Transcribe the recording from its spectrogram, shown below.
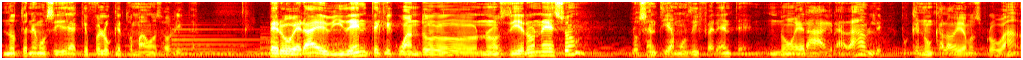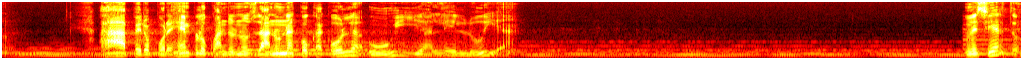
no tenemos idea qué fue lo que tomamos ahorita. Pero era evidente que cuando nos dieron eso, lo sentíamos diferente. No era agradable, porque nunca lo habíamos probado. Ah, pero por ejemplo, cuando nos dan una Coca-Cola, uy, aleluya. ¿No es cierto?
